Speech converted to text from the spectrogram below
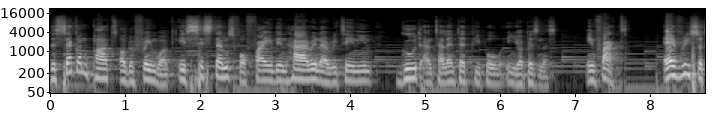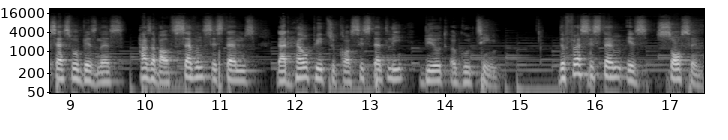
The second part of the framework is systems for finding, hiring, and retaining good and talented people in your business. In fact, every successful business has about seven systems that help it to consistently build a good team. The first system is sourcing.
